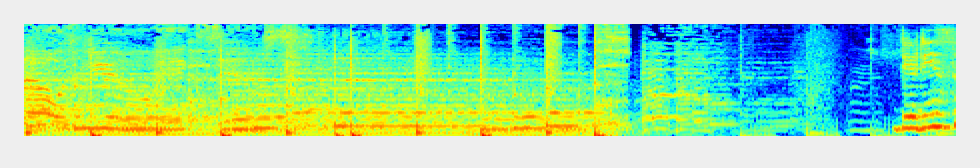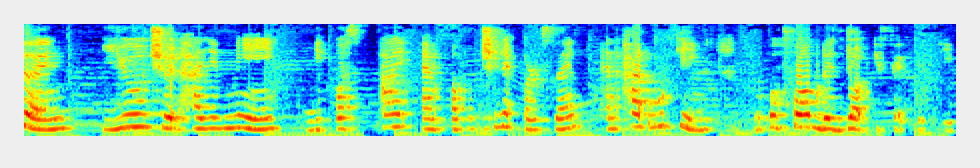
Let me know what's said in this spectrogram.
know if you exist. The reason you should hire me because I am a passionate person and hardworking to perform the job effectively.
